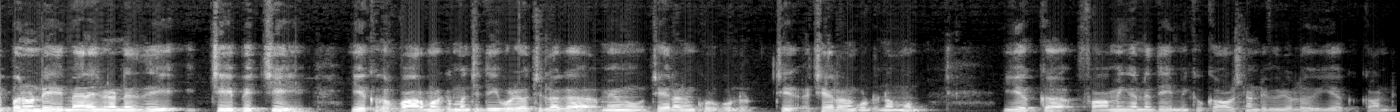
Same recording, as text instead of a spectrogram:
ఇప్పటి నుండి మేనేజ్మెంట్ అనేది చేయించి ఈ యొక్క ఫార్మర్కి మంచి దిగుబడి వచ్చేలాగా మేము చేయాలని కోరుకుంటు చేయాలనుకుంటున్నాము. ఈ యొక్క ఫార్మింగ్ అనేది మీకు కావాల్సిన వీడియోలు ఈ యొక్క కాంటెంట్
